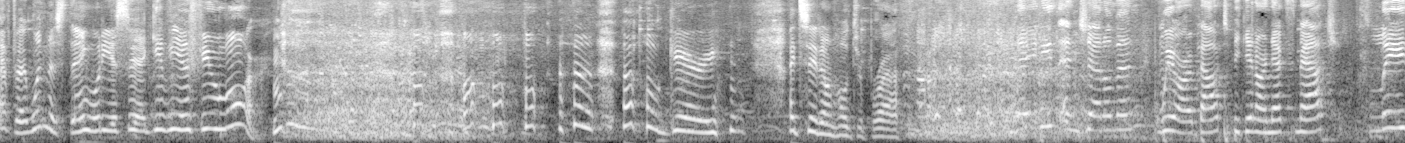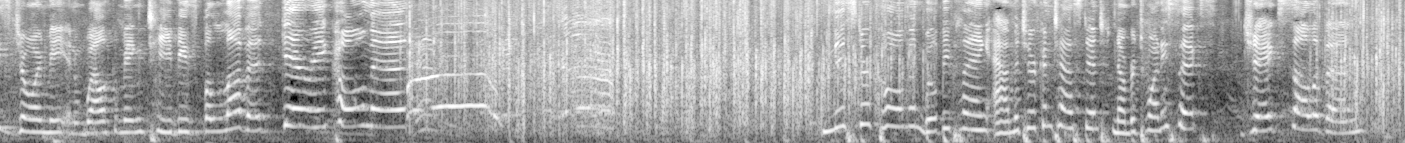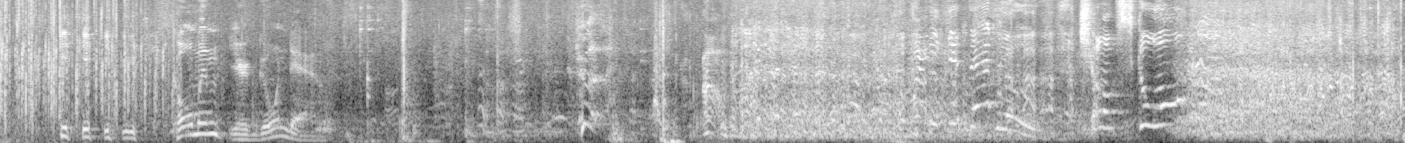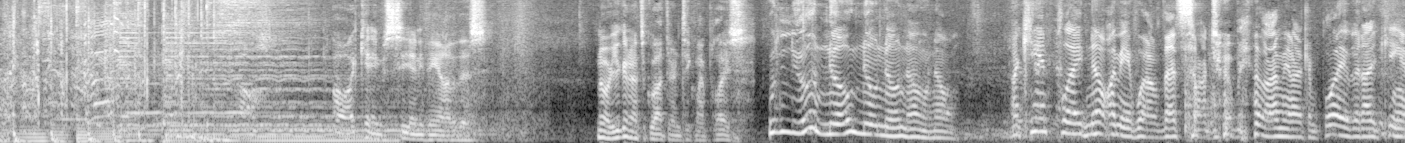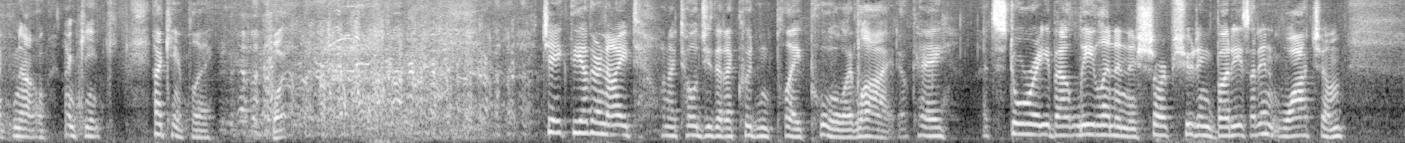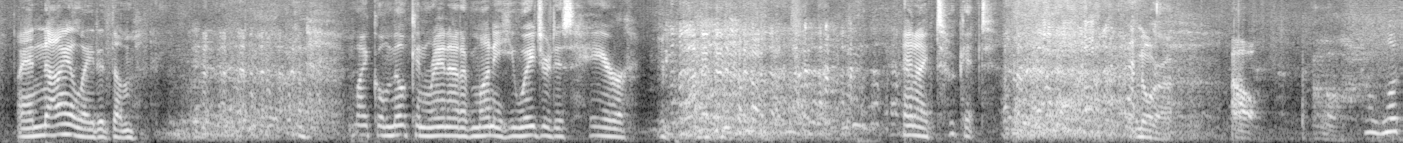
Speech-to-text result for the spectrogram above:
after I win this thing, what do you say I give you a few more? Oh, Gary, I'd say don't hold your breath. Ladies and gentlemen, we are about to begin our next match. Please join me in welcoming TV's beloved Gary Coleman. Mr. Coleman will be playing amateur contestant number 26, Jake Sullivan. Coleman, you're going down. How do you get that move? Chump school? Oh, I can't even see anything out of this. Nora, you're gonna have to go out there and take my place. Well, no, no, no, no, no, no. I can't play. No, I mean, well, that's not true. because, I mean, I can play, but I can't. No, I can't. I can't play. What? Jake, the other night when I told you that I couldn't play pool, I lied. Okay, that story about Leland and his sharpshooting buddies, I didn't watch them. I annihilated them. Michael Milken ran out of money, he wagered his hair. and I took it. Nora. Oh. Look,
